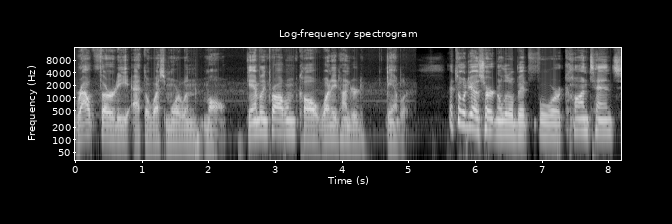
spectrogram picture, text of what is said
Route 30 at the Westmoreland Mall. Gambling problem? Call 1 800 Gambler. I told you I was hurting a little bit for content,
